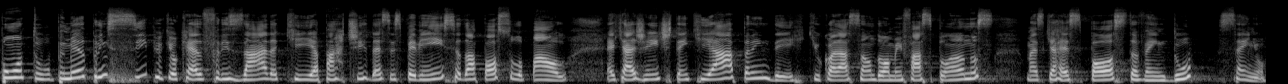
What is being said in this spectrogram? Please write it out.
ponto, o primeiro princípio que eu quero frisar aqui, a partir dessa experiência do apóstolo Paulo, é que a gente tem que aprender que o coração do homem faz planos, mas que a resposta vem do Senhor.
